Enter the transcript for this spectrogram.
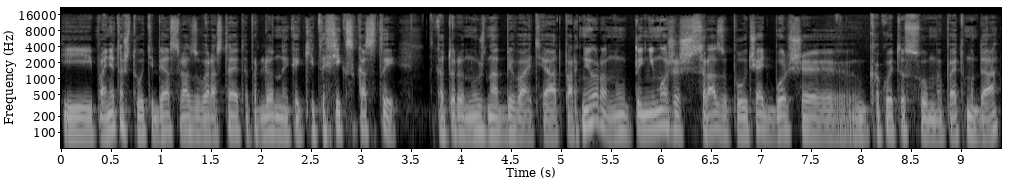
И понятно, что у тебя сразу вырастают определенные какие-то фикс-косты, которые нужно отбивать. А от партнера, ну, ты не можешь сразу получать больше какой-то суммы. Поэтому, да,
